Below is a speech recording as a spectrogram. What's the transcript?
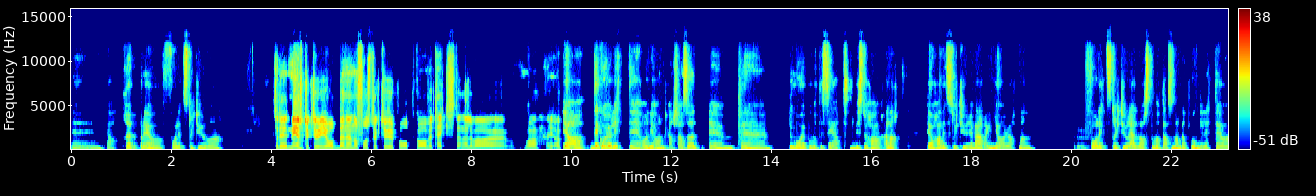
ja, prøver på det og får litt struktur og så det är mer struktur i jobben än att få struktur på oppgavetexten, eller vad? vad ja, det går jo litt eh, hånd i hånd, kanskje. Altså, eh, eh, du må jo på en måte se at hvis du har Eller det å ha litt struktur i hverdagen gjør jo at man får litt struktur ellers, på en måte. Altså man blir tvunget litt til å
